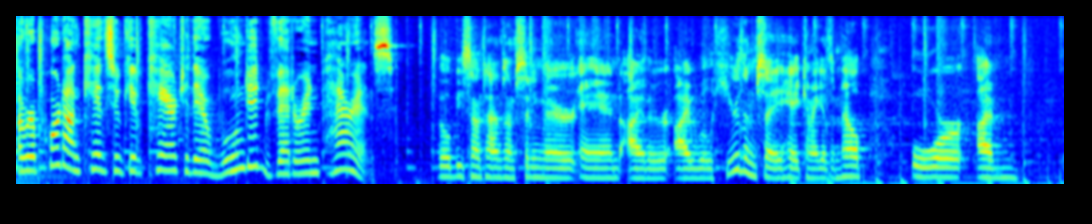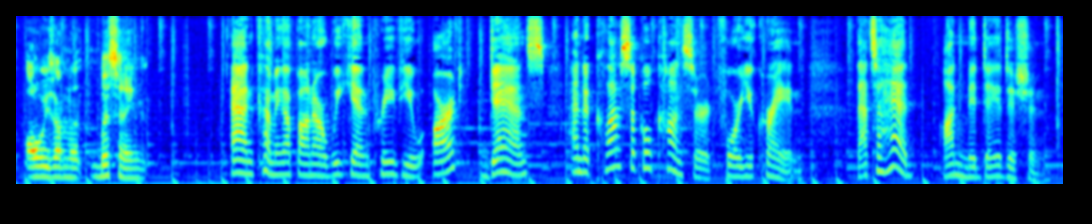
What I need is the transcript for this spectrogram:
A report on kids who give care to their wounded veteran parents. There'll be sometimes I'm sitting there and either I will hear them say, hey, can I get some help? Or I'm always on listening. And coming up on our weekend preview art, dance, and a classical concert for Ukraine. That's ahead on Midday Edition.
